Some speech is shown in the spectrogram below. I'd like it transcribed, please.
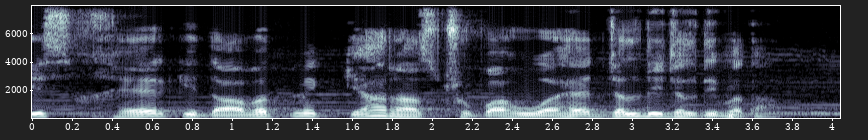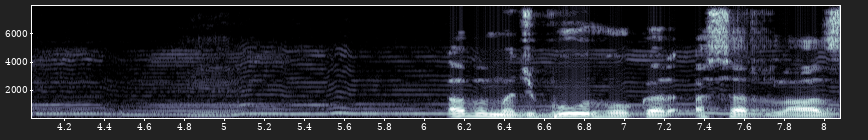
इस खैर की दावत में क्या राज छुपा हुआ है जल्दी जल्दी बता। अब मजबूर होकर असर लाज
